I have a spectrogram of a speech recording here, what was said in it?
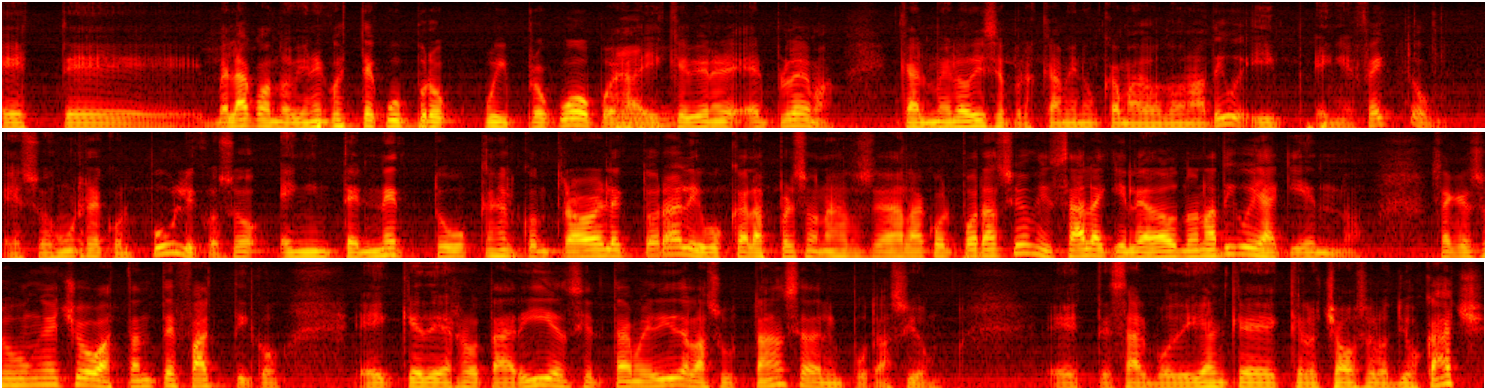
este, ¿verdad? Cuando viene con este quid pro, quo, pues ahí es que viene el problema. Carmelo dice, pero es que a mí nunca me ha dado donativo. Y en efecto, eso es un récord público. Eso en internet tú buscas el contrato electoral y buscas a las personas asociadas a la corporación y sale a quién le ha dado donativo y a quién no. O sea que eso es un hecho bastante fáctico eh, que derrotaría en cierta medida la sustancia de la imputación. Este, salvo digan que, los chavos se los dio catch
